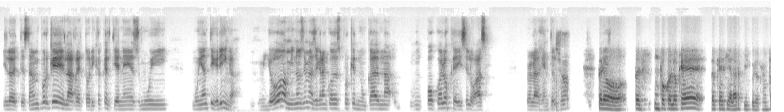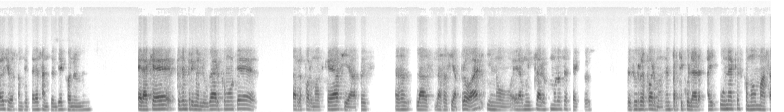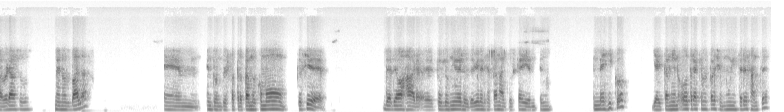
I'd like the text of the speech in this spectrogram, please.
y lo detestan porque la retórica que él tiene es muy, muy antigringa. Yo, a mí no se me hace gran cosa, es porque nunca, un poco de lo que dice lo hace. Pero la gente... Pero, pues, un poco lo que, lo que decía el artículo, que me pareció bastante interesante en The Economist, era que, pues, en primer lugar, como que las reformas que hacía, pues, las, las, las hacía probar y no era muy claro como los efectos de sus reformas. En particular, hay una que es como más abrazos, menos balas, em, en donde está tratando como, pues sí, de, de, bajar eh, pues los niveles de violencia tan altos que hay en, en, México. Y hay también otra que me pareció muy interesante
